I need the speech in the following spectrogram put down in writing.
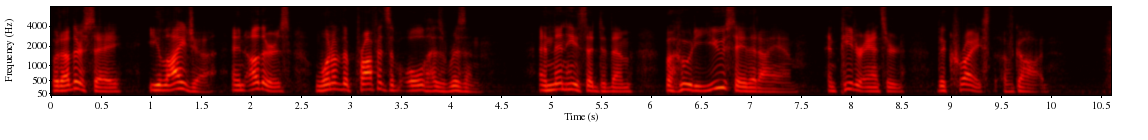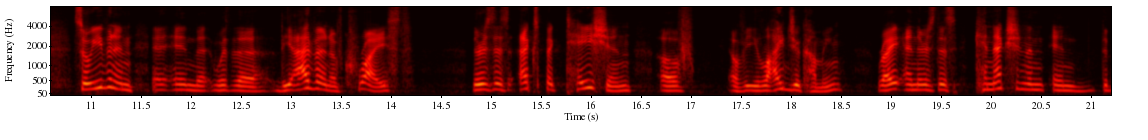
But others say, Elijah, and others, one of the prophets of old has risen. And then he said to them, But who do you say that I am? And Peter answered, The Christ of God. So even in, in the, with the, the advent of Christ, there's this expectation of, of Elijah coming, right? And there's this connection in, in the,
